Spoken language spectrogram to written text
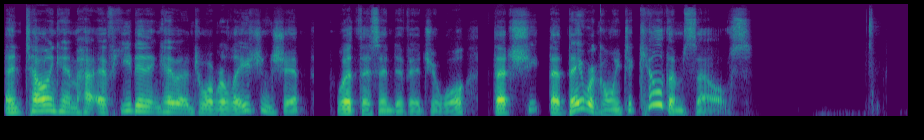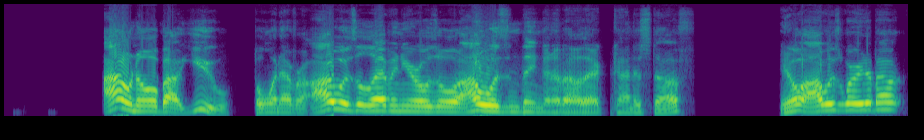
and telling him how if he didn't get into a relationship with this individual that she that they were going to kill themselves. I don't know about you, but whenever I was 11 years old, I wasn't thinking about that kind of stuff. You know, I was worried about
